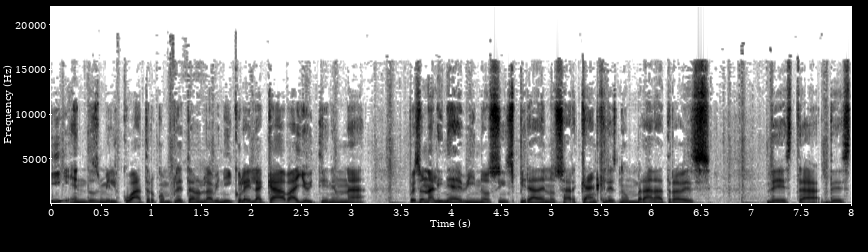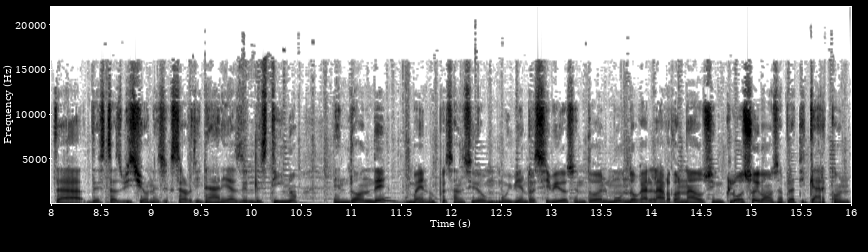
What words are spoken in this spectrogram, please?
Y en 2004 completaron la vinícola y la cava y hoy tiene una, pues una línea de vinos inspirada en los arcángeles, nombrada a través de, esta, de, esta, de estas visiones extraordinarias del destino, en donde, bueno, pues han sido muy bien recibidos en todo el mundo, galardonados incluso, y vamos a platicar con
